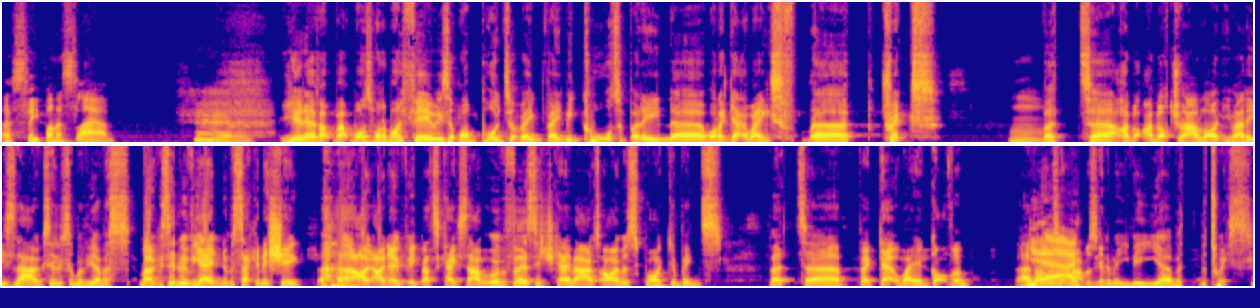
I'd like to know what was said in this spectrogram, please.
asleep on a slab. You know, that, that was one of my theories at one point that they, they'd been caught up in uh, one of Getaway's uh, tricks. But uh, I'm, I'm not sure how likely that is now, considering some of the other. Well, considering the end of the second issue, I, I don't think that's the case now. But when the first issue came out, I was quite convinced that uh, that Getaway and got them. Uh, that was, Yeah. I- that was going to be the, uh, the the twist.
